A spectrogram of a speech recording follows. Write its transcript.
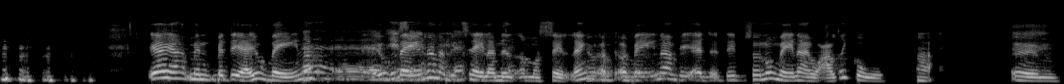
ja, ja, men, men det er jo vaner. Ja, ja, ja, det er jo vaner, når vi ja. taler ned om os selv, ikke? Og, og vaner, at det, sådan nogle vaner er jo aldrig gode. Nej. Øhm,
